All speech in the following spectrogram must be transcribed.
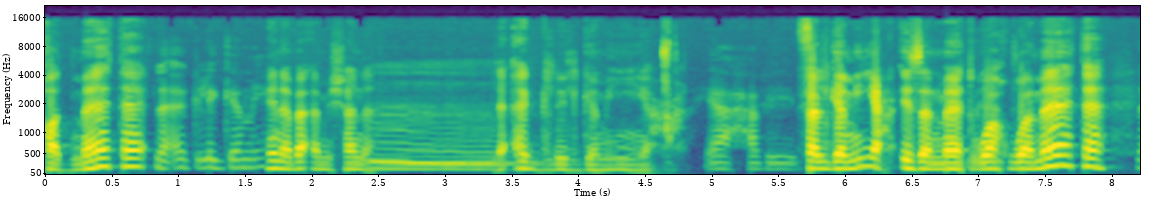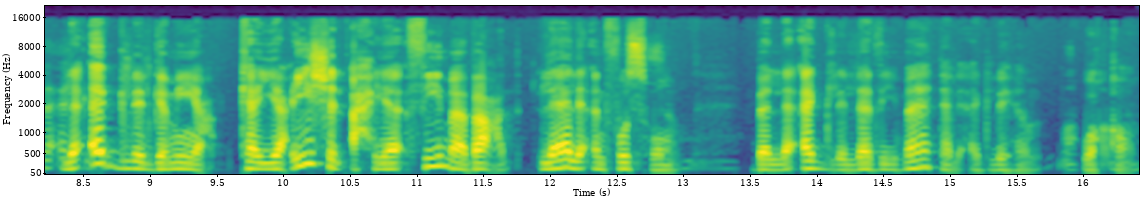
قد مات لأجل الجميع. هنا بقى مش أنا مم. لأجل الجميع. يا حبيبي. فالجميع إذا مات مات. وهو مات لأجل, لأجل الجميع. كي يعيش الأحياء فيما بعد لا لأنفسهم بل لأجل الذي مات لأجلهم وقام.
